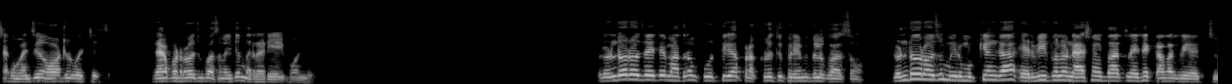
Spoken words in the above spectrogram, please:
చక్కగా మంచిగా హోటల్కి వచ్చేసి రేపటి రోజు కోసం అయితే మరి రెడీ అయిపోండి. రెండో రోజు అయితే మాత్రం పూర్తిగా ప్రకృతి ప్రేమికుల కోసం. రెండో రోజు మీరు ముఖ్యంగా ఎర్వీకోలో నేషనల్ పార్క్ అయితే కవర్ చేయొచ్చు.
